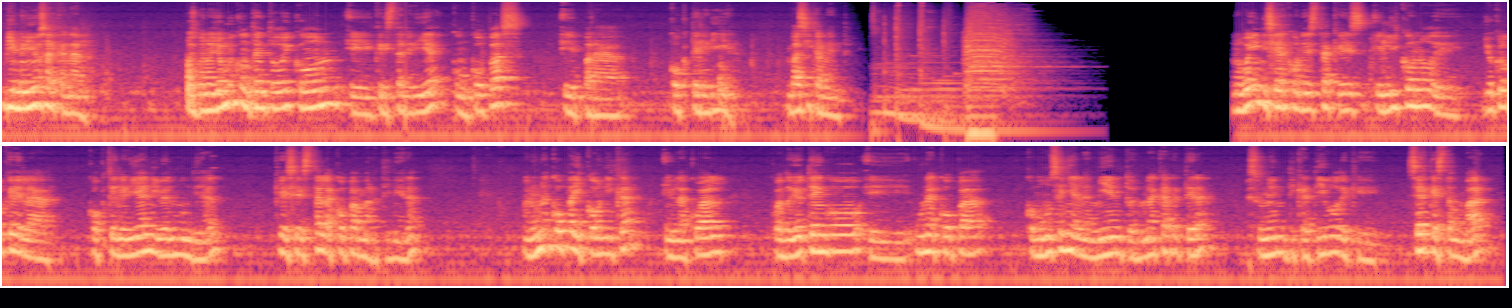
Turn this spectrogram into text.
Bienvenidos al canal. Pues bueno, yo muy contento hoy con eh, cristalería, con copas eh, para coctelería, básicamente. Voy a iniciar con esta que es el icono de, yo creo que de la coctelería a nivel mundial, que es esta, la copa martinera. Bueno, una copa icónica en la cual cuando yo tengo eh, una copa como un señalamiento en una carretera, es un indicativo de que cerca está un bar.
